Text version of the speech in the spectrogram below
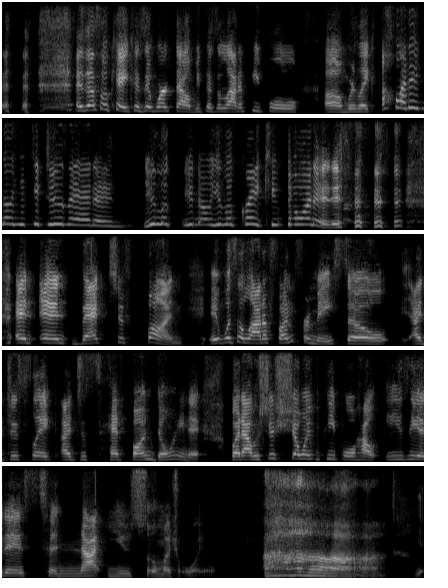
and that's okay because it worked out because a lot of people um, were like, "Oh, I didn't know you could do that," and you look, you know, you look great. Keep doing it. and and back to fun. It was a lot of fun for me, so I just like I just had fun doing it. But I was just showing people how easy it is to not use so much oil. Ah. Yeah.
